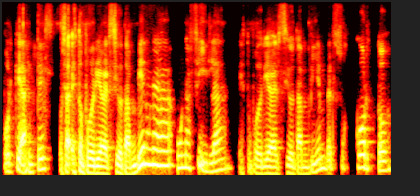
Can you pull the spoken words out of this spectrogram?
porque antes, o sea, esto podría haber sido también una, una fila, esto podría haber sido también versos cortos,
